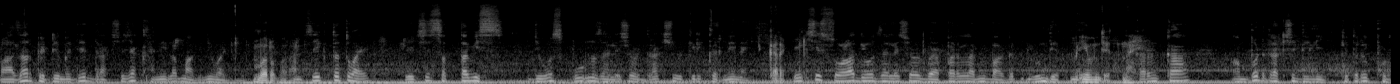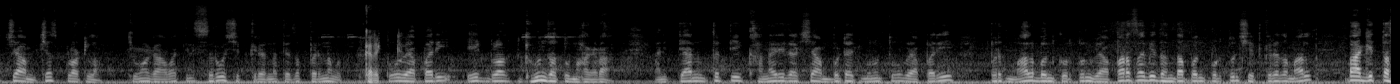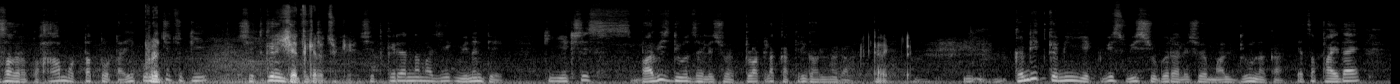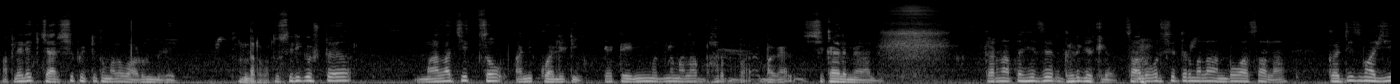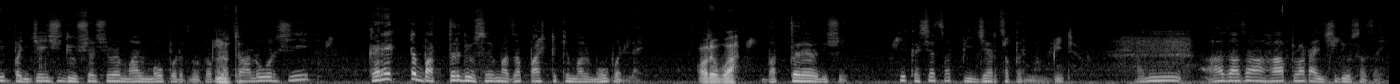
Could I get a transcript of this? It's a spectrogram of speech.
बाजारपेठेमध्ये द्राक्षाच्या खाणीला मागणी वाढली. बरोबर आमचं एक तत्व आहे एकशे सत्तावीस दिवस पूर्ण झाल्याशिवाय द्राक्ष विक्री करणे नाही. एकशे सोळा दिवस झाल्याशिवाय व्यापाऱ्याला आम्ही बागेत येऊन देत नाही. येऊन देत नाही. कारण का? आंबट द्राक्ष दिली की तरी पुढच्या आमच्याच प्लॉटला किंवा गावातील सर्व शेतकऱ्यांना त्याचा परिणाम होतो. तो व्यापारी एक ब्लॉक घेऊन जातो महागडा आणि त्यानंतर ती खाणारी द्राक्षे आंबट आहेत म्हणून तो व्यापारी परत माल बंद करतो व्यापाराचा बी धंदा बंद पडतो शेतकऱ्याचा माल बागेत तसाच राहतो. हा मोठा तोटा. ही कुणाची चुकी? शेतकऱ्यांची. शेतकरी चुकी. शेतकऱ्यांना माझी एक विनंती आहे. की एकशे बावीस दिवस झाल्याशिवाय प्लॉटला कात्री घालू नका. करेक्ट कमीत कमी एकवीस वीस शुगर आल्याशिवाय माल देऊ नका. याचा फायदा आहे आपल्याला एक चारशे पेटी तुम्हाला वाढून मिळेल. बरोबर. दुसरी गोष्ट मालाची चव आणि क्वालिटी या ट्रेनिंगमधनं मला ब- बघायला शिकायला मिळालं. कारण आता हे जर घड घेतलं चालू वर्षी तर मला अनुभव असा आला कधीच माझी पंच्याऐंशी दिवसाशिवाय माल मऊ पडत नव्हता. पण. चालू वर्षी करेक्ट बहात्तर दिवसावी माझा पाच टक्के माल मऊ पडलाय. अरे वा. बहात्तराव्या दिवशी हे कशाचा? पी जी आरचा परिणाम आहे. आणि आज आज हा प्लॉट ऐंशी दिवसाचा आहे.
